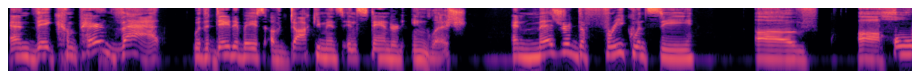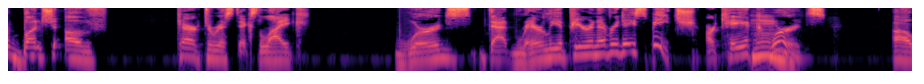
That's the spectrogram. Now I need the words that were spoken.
and they compared that with a database of documents in standard English and measured the frequency of a whole bunch of characteristics like words that rarely appear in everyday speech, archaic Hmm. words, uh,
